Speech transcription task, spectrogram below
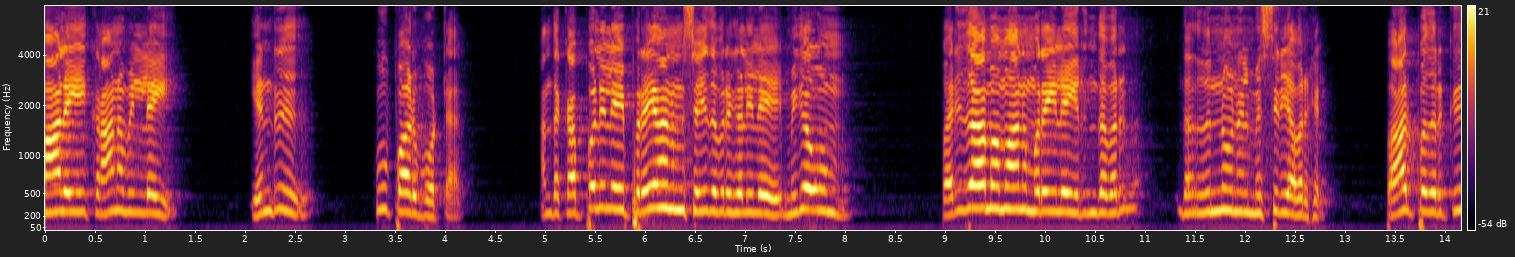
மாலையை காணவில்லை என்று கூப்பாடு போட்டார். அந்த கப்பலிலே பிரயாணம் செய்தவர்களிலே மிகவும் பரிதாபமான முறையிலே இருந்தவர் இந்த தின்னூனில் மிஸ்ரி அவர்கள். பார்ப்பதற்கு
